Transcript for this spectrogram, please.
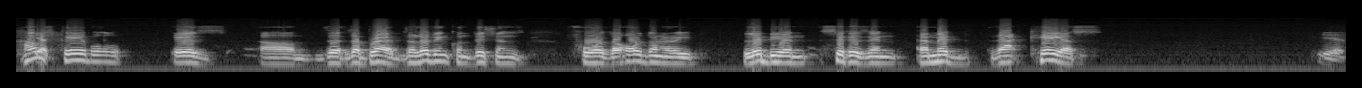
How yes. stable is um, the, the bread, the living conditions for the ordinary Libyan citizen amid that chaos? Yes.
